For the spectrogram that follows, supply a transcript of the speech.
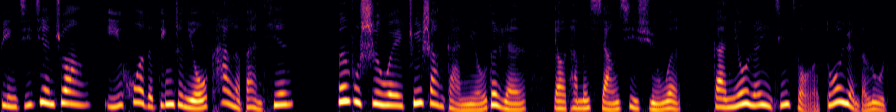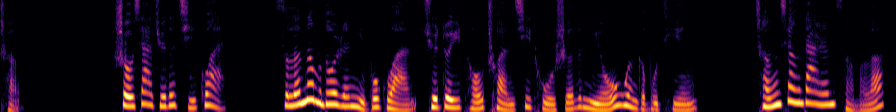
丙吉见状，疑惑地盯着牛看了半天，吩咐侍卫追上赶牛的人，要他们详细询问赶牛人已经走了多远的路程。手下觉得奇怪，死了那么多人你不管，却对一头喘气吐舌的牛问个不停。丞相大人怎么了？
